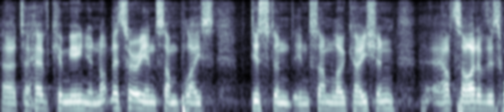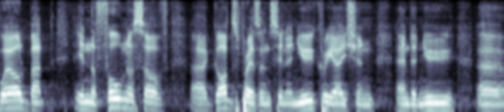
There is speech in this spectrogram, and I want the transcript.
uh, to have communion, not necessarily in some place distant in some location outside of this world, but in the fullness of uh, God's presence in a new creation and a new, uh,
